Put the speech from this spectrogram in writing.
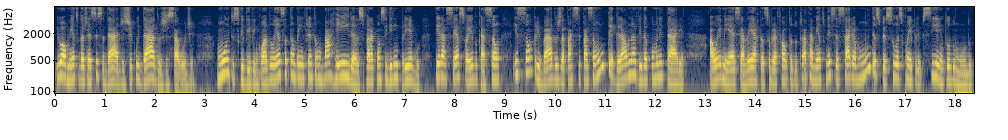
e o aumento das necessidades de cuidados de saúde. Muitos que vivem com a doença também enfrentam barreiras para conseguir emprego, ter acesso à educação e são privados da participação integral na vida comunitária. A OMS alerta sobre a falta do tratamento necessário a muitas pessoas com epilepsia em todo o mundo.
